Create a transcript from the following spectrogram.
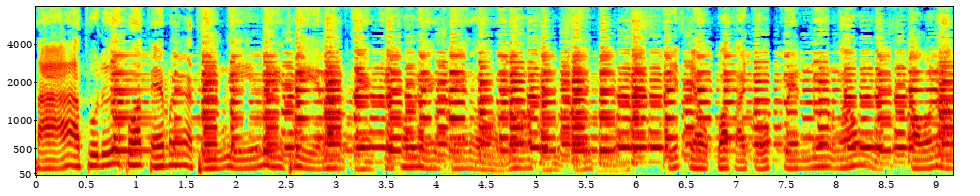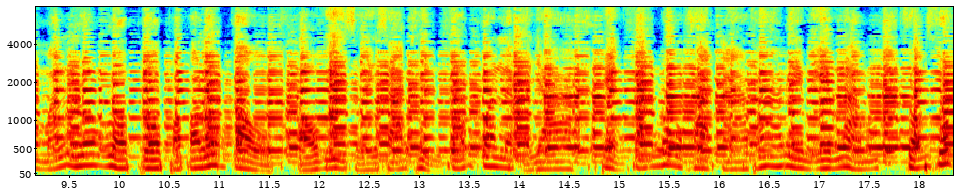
สาธุหรือพอแต่มาถึงนี่ไม่ที่ลำแกงแค่พอแรงแกงอ่อนน้อเป็นสีคิดเดียวกว่ากระจกเป็นเลี้ยงเงาเอาหน้ามันลงหลบหลบพอพอลงเก่าเอาวีเสยสางขึ้นสวมก้อนและกะยาแข่งฟันโน่ขาดหนาผ้าเล่มเอ็มลำสมสุด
